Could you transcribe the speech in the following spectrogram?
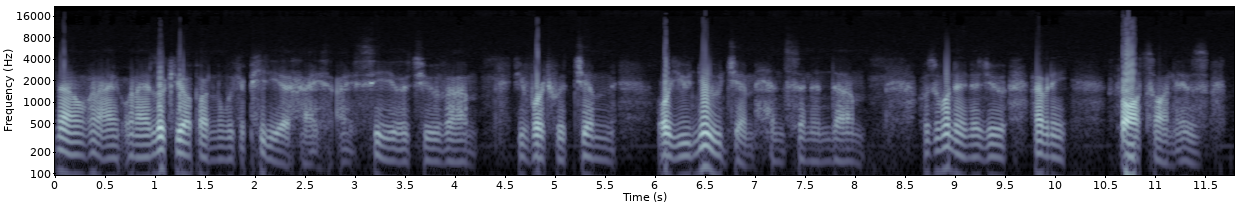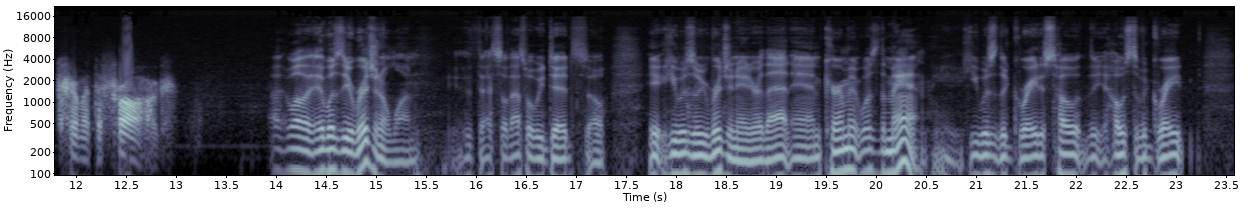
Now, when I when I look you up on Wikipedia, I I see that you've um you've worked with Jim, or you knew Jim Henson, and um, I was wondering, did you have any thoughts on his Kermit the Frog? Uh, well, it was the original one, so that's what we did. So he, he was the originator of that, and Kermit was the man. He, he was the greatest ho- the host of a great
